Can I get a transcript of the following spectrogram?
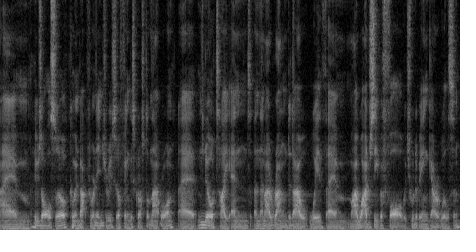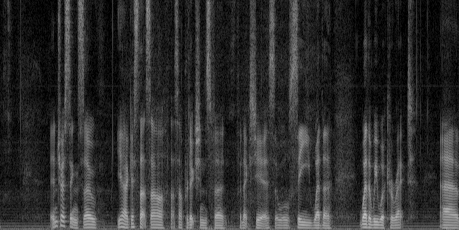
um, who's also coming back from an injury, so fingers crossed on that one. Uh, no tight end, and then I rounded out with um, my wide receiver four, which would have been Garrett Wilson. Interesting. So yeah, I guess that's our that's our predictions for, for next year. So we'll see whether whether we were correct. Um,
